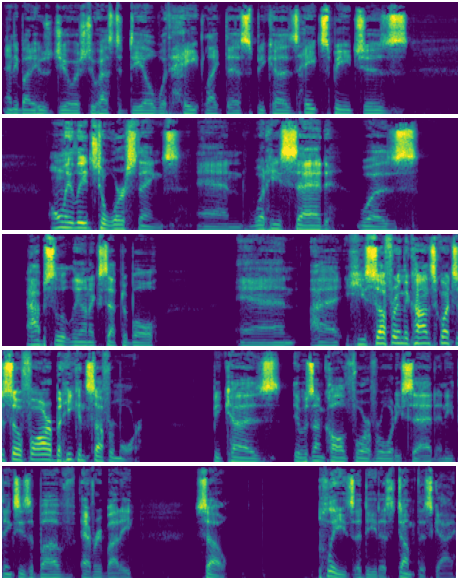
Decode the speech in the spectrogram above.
anybody who's Jewish who has to deal with hate like this because hate speech is only leads to worse things. And what he said was absolutely unacceptable and I, he's suffering the consequences so far, but he can suffer more because it was uncalled for for what he said, and he thinks he's above everybody. So, please, Adidas, dump this guy.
